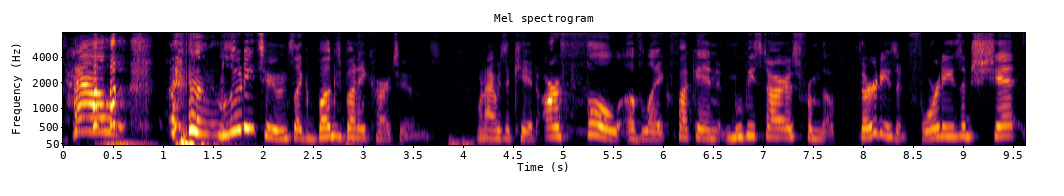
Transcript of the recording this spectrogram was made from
How Looney Tunes, like Bugs Bunny cartoons, when I was a kid, are full of like fucking movie stars from the 30s and 40s and shit.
